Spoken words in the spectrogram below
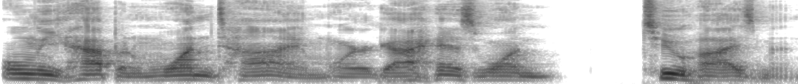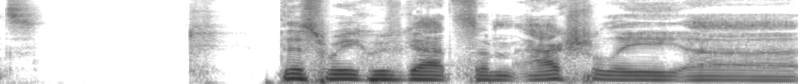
only happened one time where a guy has won two Heisman's. This week we've got some actually uh,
